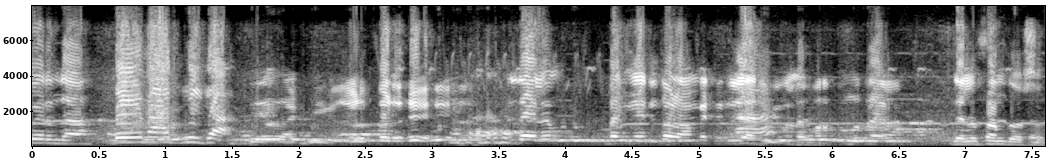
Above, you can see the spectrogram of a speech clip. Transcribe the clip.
പേരെന്താ? ദേവാഗ്നിക. എന്തായാലും ഭംഗിയായിട്ട് തൊഴാൻ പറ്റുന്ന എന്തായാലും സന്തോഷം.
